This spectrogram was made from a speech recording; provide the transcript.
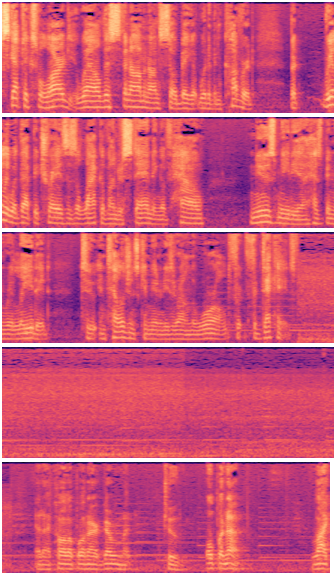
skeptics will argue, well, this phenomenon is so big it would have been covered, but really what that betrays is a lack of understanding of how news media has been related to intelligence communities around the world for, for decades. And I call upon our government to open up like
